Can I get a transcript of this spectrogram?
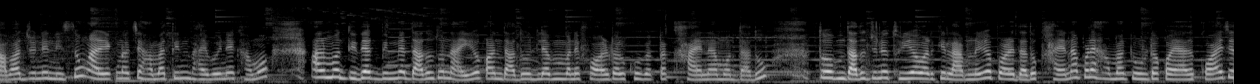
বাবার জন্য নিছু, আর এখানে হচ্ছে আমার তিন ভাই বোনে খামো। আর মোর দিদাক দিমনে দাদু তো নাইও কারণ দাদু এলে মানে ফল টল খুব একটা খায় না মোর দাদু। তো দাদুর জন্য থুইয়াও আর কি লাভ নইও পরে দাদু খায় না, পরে আমাকে উল্টো কয় কয় যে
